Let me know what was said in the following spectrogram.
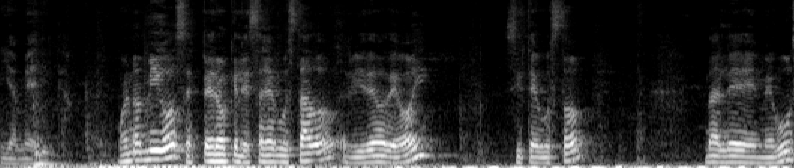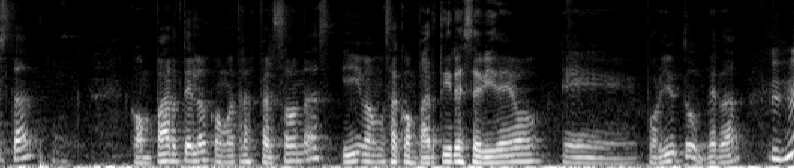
y América. Bueno amigos, espero que les haya gustado el video de hoy. Si te gustó, dale me gusta, compártelo con otras personas y vamos a compartir ese video eh, por YouTube, ¿verdad? Ujú.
